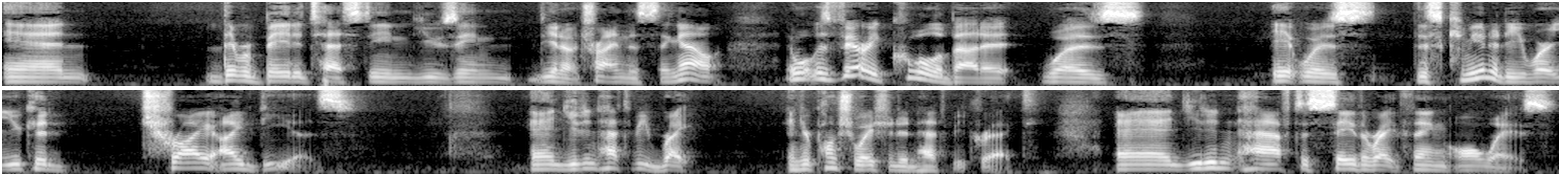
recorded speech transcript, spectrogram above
and they were beta testing using, you know, trying this thing out. And what was very cool about it was it was this community where you could try ideas and you didn't have to be right and your punctuation didn't have to be correct and you didn't have to say the right thing always.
